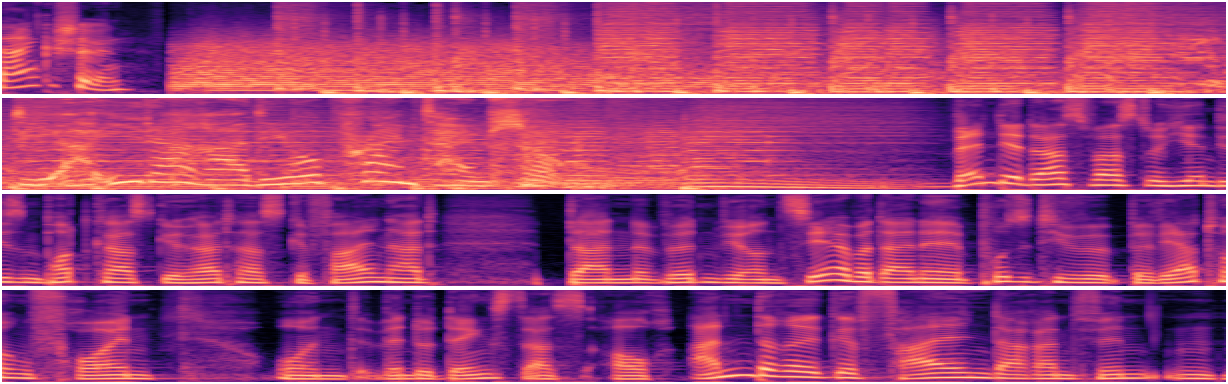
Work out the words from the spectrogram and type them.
Dankeschön. Die AIDA Radio Primetime Show. Wenn dir das, was du hier in diesem Podcast gehört hast, gefallen hat, dann würden wir uns sehr über deine positive Bewertung freuen. Und wenn du denkst, dass auch andere Gefallen daran finden,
